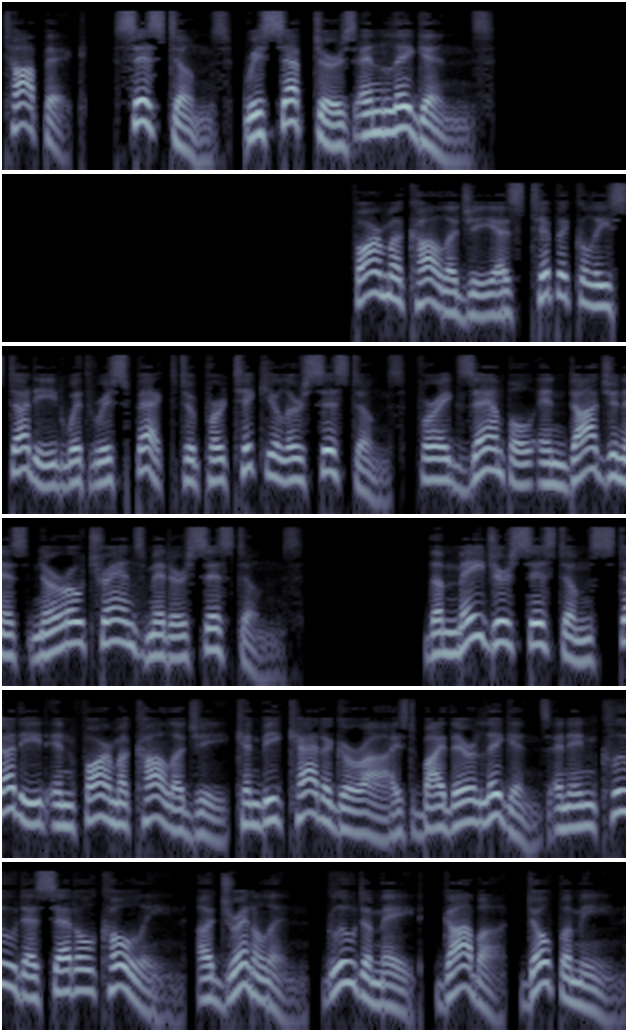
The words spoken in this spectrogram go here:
Topic: Systems, receptors and ligands. Pharmacology is typically studied with respect to particular systems, for example endogenous neurotransmitter systems. The major systems studied in pharmacology can be categorized by their ligands and include acetylcholine, adrenaline, glutamate, GABA, dopamine,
